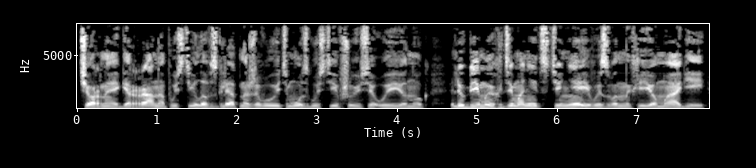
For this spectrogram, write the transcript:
Черная герран опустила взгляд на живую тьму, сгустившуюся у ее ног, любимых демониц теней, вызванных ее магией,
